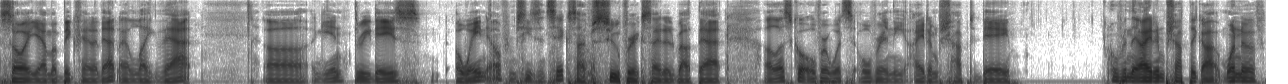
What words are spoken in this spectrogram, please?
So yeah, I'm a big fan of that. I like that. Uh, again, three days away now from season six. I'm super excited about that. Uh, let's go over what's over in the item shop today. Over in the item shop, they got one of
